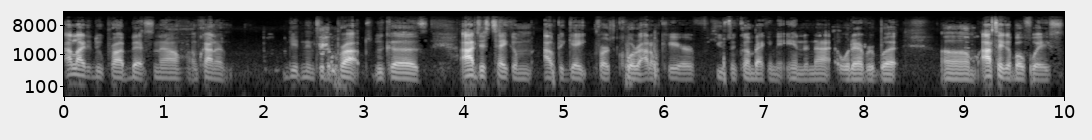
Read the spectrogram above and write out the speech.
I like to do prop bets now. I'm kind of getting into the props because I just take them out the gate first quarter. I don't care if Houston come back in the end or not or whatever, but um, I take it both ways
